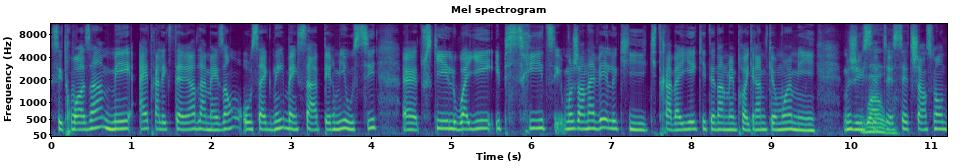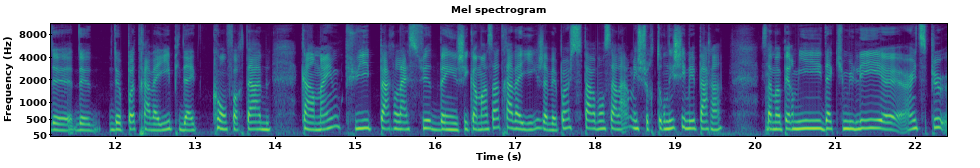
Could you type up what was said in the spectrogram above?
c'est trois ans, mais être à l'extérieur de la maison, au Saguenay, ben ça a permis aussi euh, tout ce qui est loyer, épicerie. Moi, j'en avais là, qui, qui travaillaient, qui étaient dans le même programme que moi, mais moi, j'ai eu Wow. cette, cette chance-là de, de, de pas travailler puis d'être confortable quand même. Puis par la suite, ben j'ai commencé à travailler. J'avais pas un super bon salaire, mais je suis retournée chez mes parents. Ça m'a permis d'accumuler euh, un petit peu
